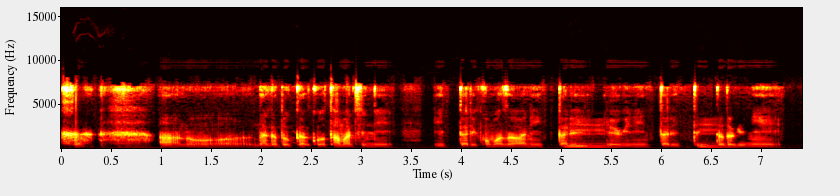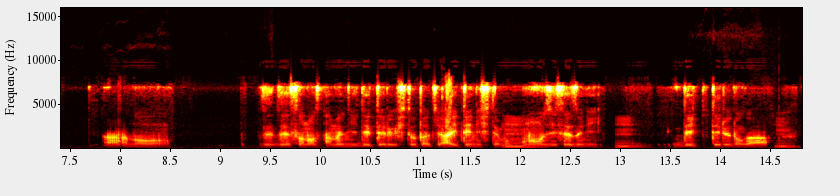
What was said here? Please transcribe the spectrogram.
あのなんかどっかこう田町に行ったり駒沢に行ったり、うん。代々木に行ったりって言った時に、あの全然そのために出てる人たち相手にしてもうん。物おじせずにうん。できてるのが、うん。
